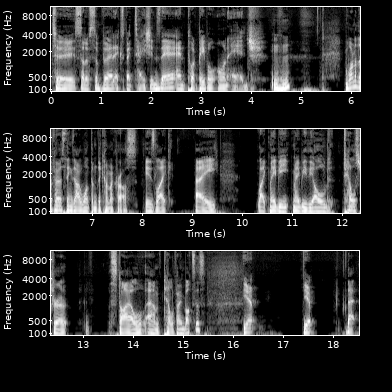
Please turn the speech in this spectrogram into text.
to sort of subvert expectations there and put people on edge. hmm One of the first things I want them to come across is like a, like maybe maybe the old Telstra style um, telephone boxes. Yep. Yep. That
